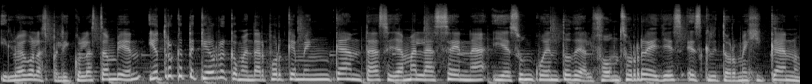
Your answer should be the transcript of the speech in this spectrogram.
y luego las películas también. Y otro que te quiero recomendar porque me encanta se llama La Cena y es un cuento de Alfonso Reyes, escritor mexicano.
